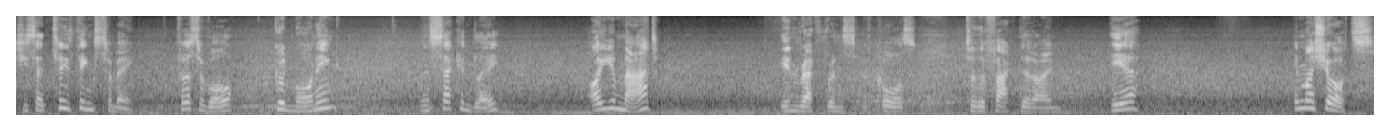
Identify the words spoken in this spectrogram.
She said two things to me. First of all, good morning. And secondly, are you mad? In reference, of course, to the fact that I'm here in my shorts.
